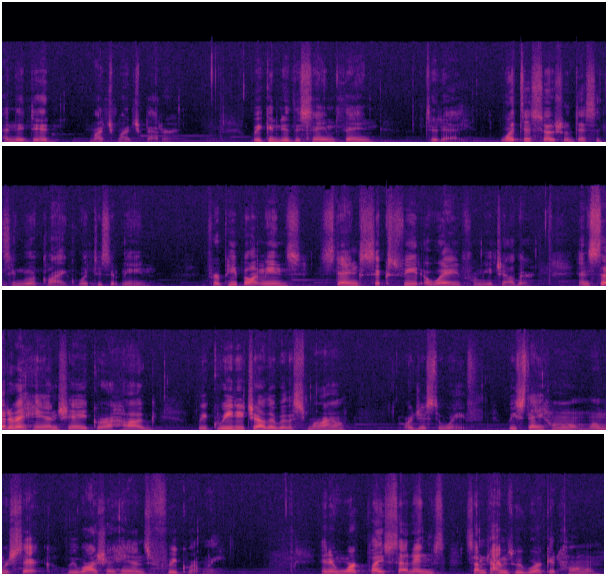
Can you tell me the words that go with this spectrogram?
and they did much, much better. We can do the same thing today. What does social distancing look like? What does it mean? For people, it means staying six feet away from each other. Instead of a handshake or a hug, we greet each other with a smile or just a wave. We stay home when we're sick. We wash our hands frequently. And in workplace settings, sometimes we work at home.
